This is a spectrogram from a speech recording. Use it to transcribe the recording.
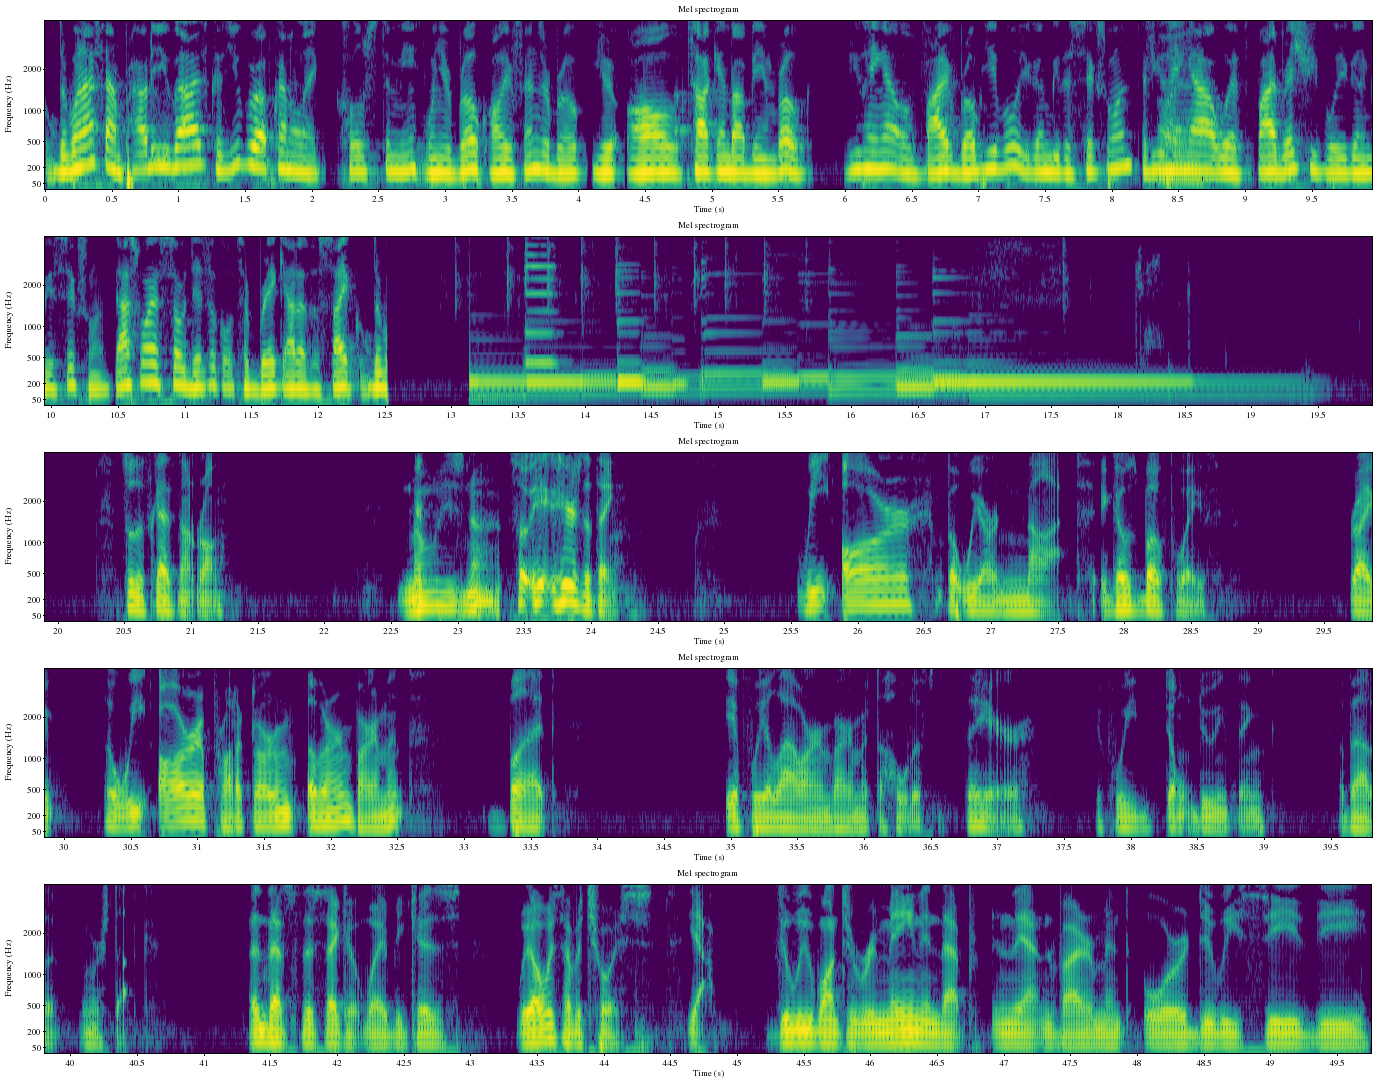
When I say I'm proud of you guys, because you grew up kind of like close to me. When you're broke, all your friends are broke. You're all talking about being broke. If you hang out with five broke people, you're gonna be the sixth one. If you Oh, hang yeah. out with five rich people, you're gonna be the sixth one. That's why it's so difficult to break out of the cycle. The- Transcripts. So this guy's not wrong. No, he's not. So here's the thing. We are, but we are not. It goes both ways. Right? So we are a product of our environment, but if we allow our environment to hold us there, if we don't do anything about it, then we're stuck. And that's the second way because we always have a choice. Yeah. Do we want to remain in that in that environment or do we see the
